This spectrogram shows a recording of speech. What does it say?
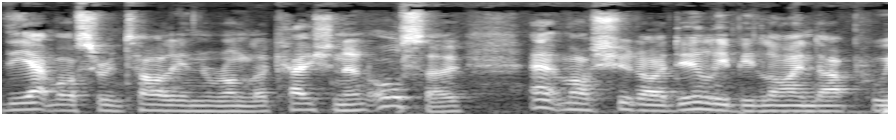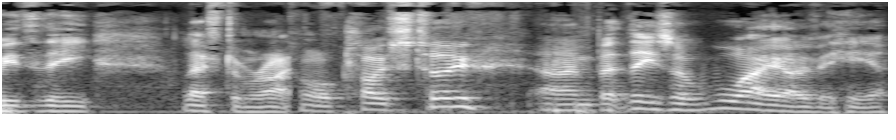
the Atmos are entirely in the wrong location, and also Atmos should ideally be lined up with the left and right, or close to, um, but these are way over here,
